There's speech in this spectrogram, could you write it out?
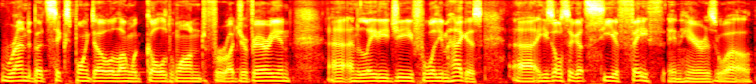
Roundabout 6.0 along with Gold Wand for Roger Varian uh, and Lady G for William Haggas. Uh, he's also got Sea of Faith in here as well.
